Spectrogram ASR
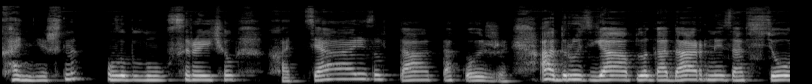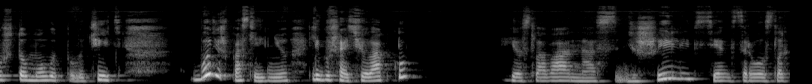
«Конечно», – улыбнулся Рэйчел, «хотя результат такой же, а друзья благодарны за все, что могут получить». Будешь последнюю лягушачью лапку?» Ее слова нас лишили всех взрослых,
